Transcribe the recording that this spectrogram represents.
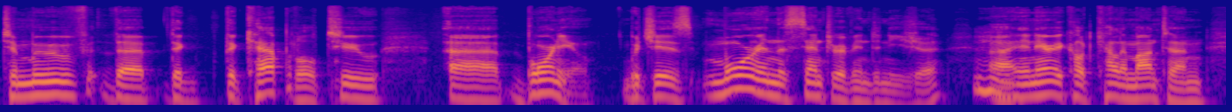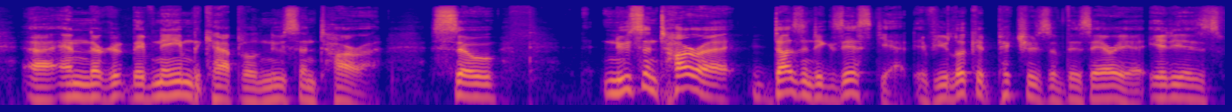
to move the the, the capital to uh, Borneo. Which is more in the center of Indonesia, uh, in an area called Kalimantan, uh, and they've named the capital Nusantara. So Nusantara doesn't exist yet. If you look at pictures of this area, it is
